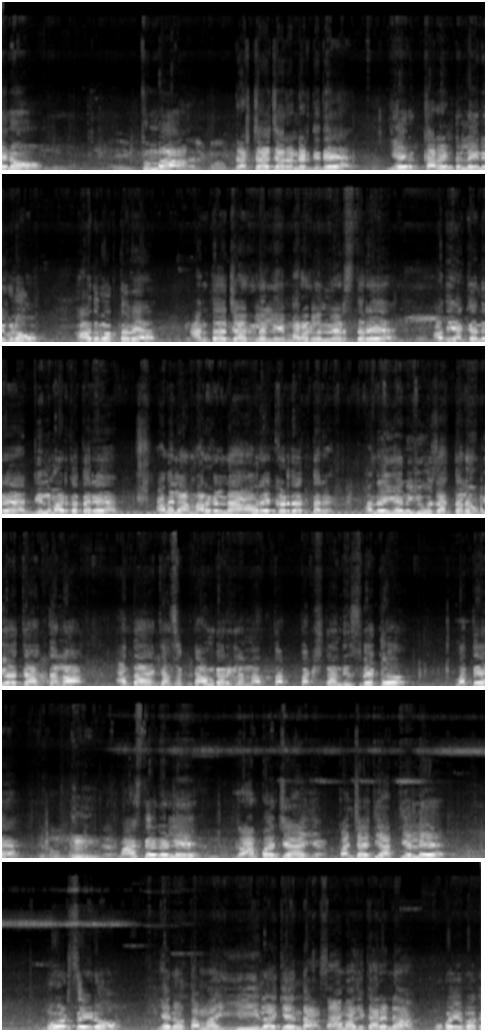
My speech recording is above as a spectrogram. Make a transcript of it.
ಏನು ತುಂಬ ಭ್ರಷ್ಟಾಚಾರ ನಡೆದಿದೆ. ಏನು ಕರೆಂಟ್ ಲೈನ್ಗಳು ಹಾದು ಹೋಗ್ತವೆ ಅಂಥ ಜಾಗಗಳಲ್ಲಿ ಮರಗಳನ್ನು ನಡೆಸ್ತಾರೆ. ಅದು ಯಾಕಂದರೆ ಬಿಲ್ ಮಾಡ್ಕೋತಾರೆ. ಆಮೇಲೆ ಆ ಮರಗಳನ್ನ ಅವರೇ ಕಡ್ದಾಕ್ತಾರೆ. ಅಂದರೆ ಏನು ಯೂಸ್ ಆಗ್ತಲ್ಲ ಉಪಯೋಗ ಆಗ್ತಲ್ಲ ಅಂಥ ಕೆಲಸ ಕಾಮಗಾರಿಗಳನ್ನು ತಟ್ ತಕ್ಷಣ ನಿಲ್ಲಿಸಬೇಕು ಮತ್ತು ಮಾಸ್ತೇನಹಳ್ಳಿ ಗ್ರಾಮ ಪಂಚಾಯ, ಪಂಚಾಯತಿ ವ್ಯಾಪ್ತಿಯಲ್ಲಿ ರೋಡ್ ಸೈಡು ಏನು ತಮ್ಮ ಈ ಇಲಾಖೆಯಿಂದ, ಸಾಮಾಜಿಕ ಅರಣ್ಯ ಉಪವಿಭಾಗ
